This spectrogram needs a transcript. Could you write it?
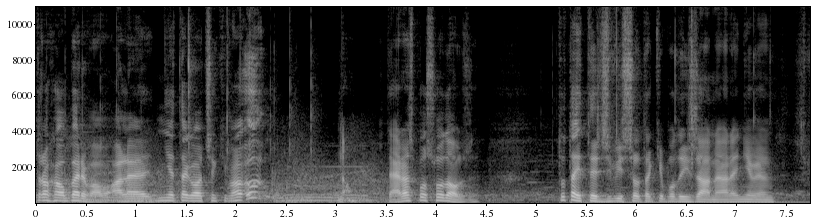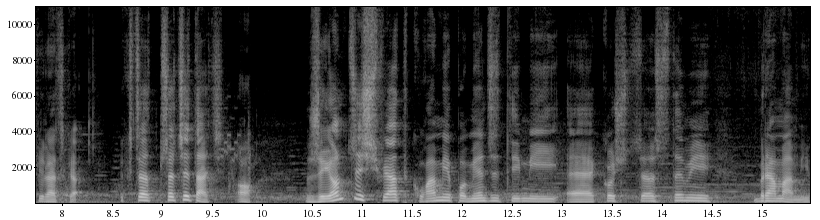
Trochę oberwał, ale nie tego oczekiwałem. No, teraz poszło dobrze. Tutaj te drzwi są takie podejrzane, ale nie wiem, chwileczkę. Chcę przeczytać. O, Żyjący świat kłamie pomiędzy tymi e, bramami.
